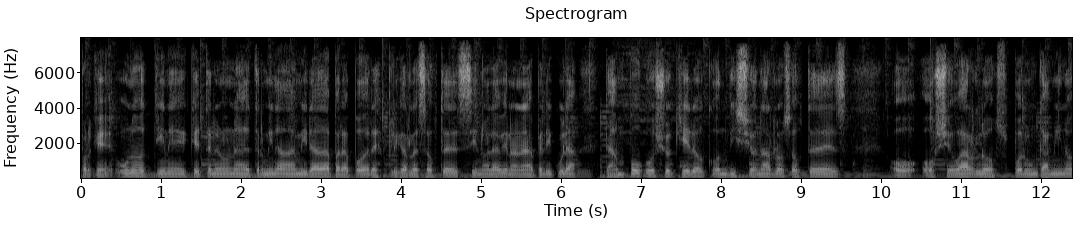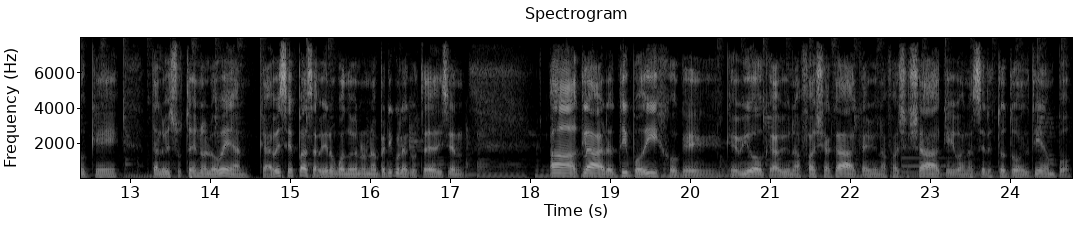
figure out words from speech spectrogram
Porque uno tiene que tener una determinada mirada para poder explicarles a ustedes si no la vieron en la película. Tampoco yo quiero condicionarlos a ustedes o, llevarlos por un camino que tal vez ustedes no lo vean. Que a veces pasa, ¿vieron cuando ven una película que ustedes dicen, Ah, claro, el tipo dijo que, que vio que había una falla acá, que había una falla allá, que iban a hacer esto todo el tiempo.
